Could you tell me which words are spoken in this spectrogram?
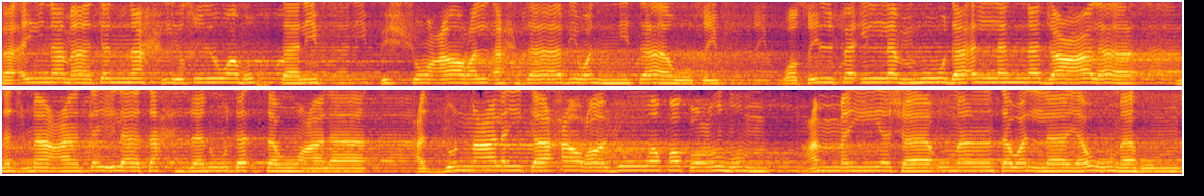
فأينما كالنحل صل ومختلف في الشعار الأحزاب والنساء صف وصل فإن لم هود أن لن نجعلا نجمع كي لا تحزنوا تأسوا على حج عليك حرج وقطعهم عمن يشاء من تولى يومهم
